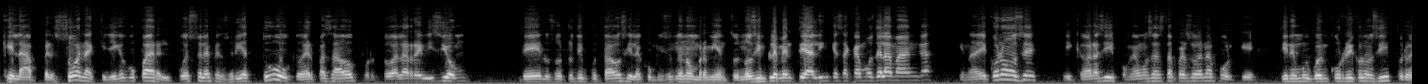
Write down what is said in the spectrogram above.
que la persona que llegue a ocupar el puesto de la Defensoría tuvo que haber pasado por toda la revisión de los otros diputados y la comisión de nombramientos, no simplemente alguien que sacamos de la manga, que nadie conoce y que ahora sí pongamos a esta persona porque tiene muy buen currículum, sí, pero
